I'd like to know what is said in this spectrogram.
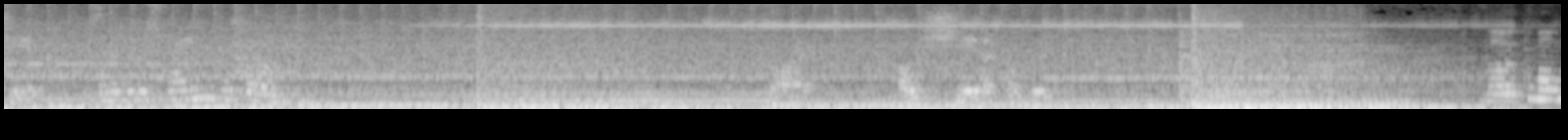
Shit. Is something gonna scream? What's going on? Right. Oh shit, that's not good. No, come on.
